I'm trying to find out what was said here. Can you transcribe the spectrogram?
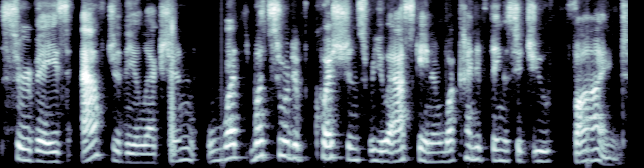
surveys after the election, what what sort of questions were you asking, and what kind of things did you find?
